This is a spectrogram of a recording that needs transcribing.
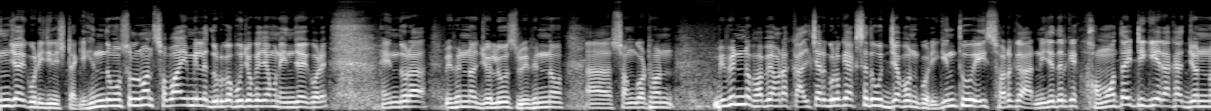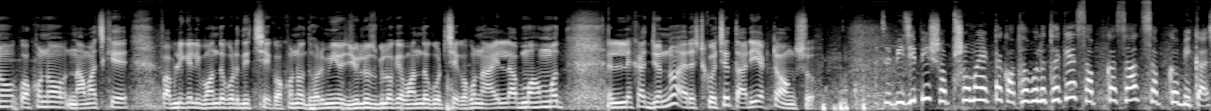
এনজয় করি জিনিসটাকে। হিন্দু, মুসলমান সবাই মিলে দুর্গাপুজোকে যেমন এনজয় করে, হিন্দুরা বিভিন্ন জলুস, বিভিন্ন সংগঠন, বিভিন্নভাবে আমরা কালচারগুলোকে একসাথে উদযাপন করি। কিন্তু এই সরকার নিজেদেরকে ক্ষমতায় টিকিয়ে রাখার জন্য কখনো নামাজকে পাবলিকালি বন্ধ করে দিচ্ছে, কখনো ধর্মীয় জুলুসগুলোকে বন্ধ করছে, কখনো আই লাভ মোহাম্মদ লেখার জন্য অ্যারেস্ট করছে, তারই একটা অংশ। যে বিজেপি সবসময় একটা কথা বলে থাকে, সবকা সাথ, সবকা বিকাশ।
